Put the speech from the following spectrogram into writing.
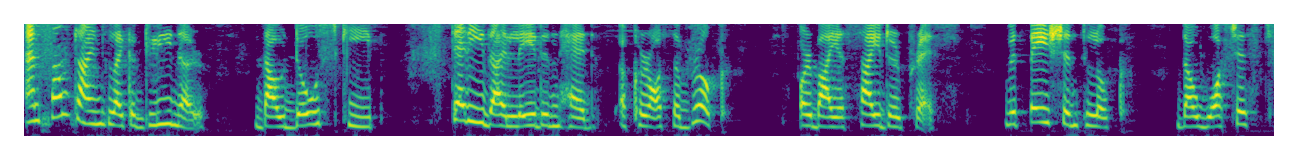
And sometimes, like a gleaner, thou dost keep steady thy laden head across a brook, or by a cider press. With patient look, thou watchest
